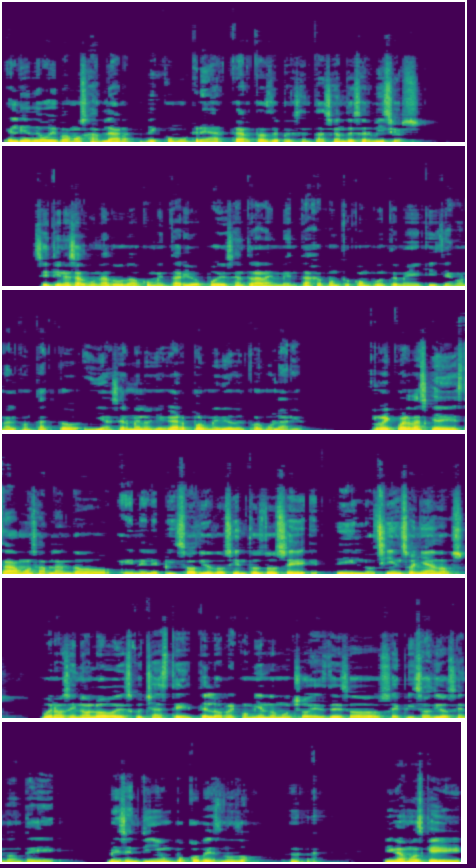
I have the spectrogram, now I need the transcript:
El día de hoy vamos a hablar de cómo crear cartas de presentación de servicios. Si tienes alguna duda o comentario, puedes entrar en ventaja.com.mx diagonal contacto y hacérmelo llegar por medio del formulario. ¿Recuerdas que estábamos hablando en el episodio 212 de los 100 soñados? Bueno, si no lo escuchaste, te lo recomiendo mucho. Es de esos episodios en donde me sentí un poco desnudo. Digamos que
